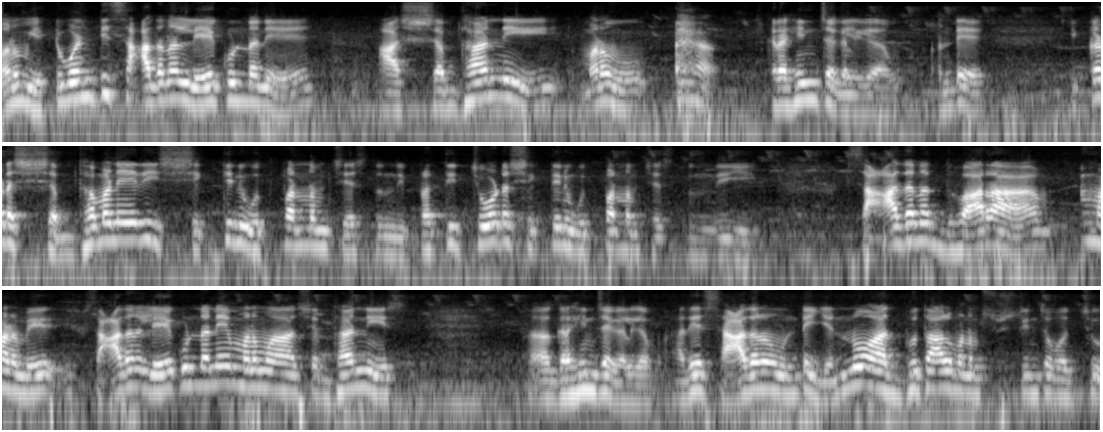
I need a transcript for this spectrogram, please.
మనం ఎటువంటి సాధన లేకుండానే ఆ శబ్దాన్ని మనం గ్రహించగలిగాము. అంటే ఇక్కడ శబ్దం అనేది శక్తిని ఉత్పన్నం చేస్తుంది. ప్రతి చోట శక్తిని ఉత్పన్నం చేస్తుంది. సాధన ద్వారా మనం ఏ సాధన లేకుండానే మనం ఆ శబ్దాన్ని గ్రహించగలిగాం. అదే సాధన ఉంటే ఎన్నో అద్భుతాలు మనం సృష్టించవచ్చు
